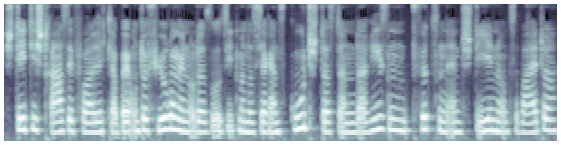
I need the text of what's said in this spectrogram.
steht die Straße voll. Ich glaube, bei Unterführungen oder so sieht man das ja ganz gut, dass dann da Riesenpfützen entstehen und so weiter.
